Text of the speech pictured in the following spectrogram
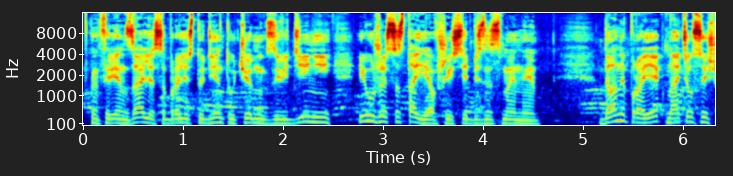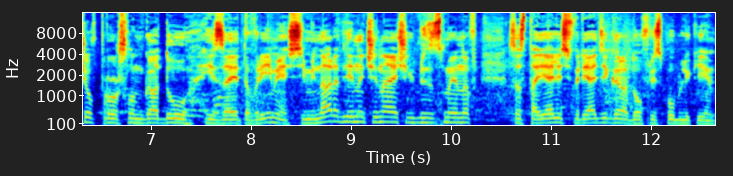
В конференц-зале собрались студенты учебных заведений и уже состоявшиеся бизнесмены. Данный проект начался еще в прошлом году, и за это время семинары для начинающих бизнесменов состоялись в ряде городов республики.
